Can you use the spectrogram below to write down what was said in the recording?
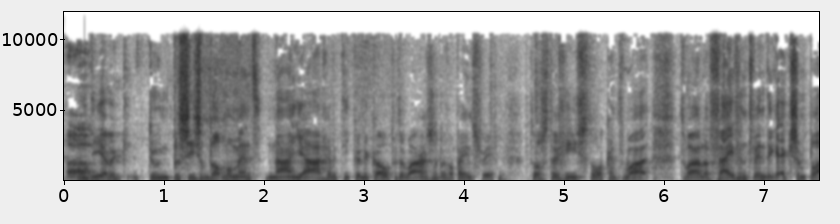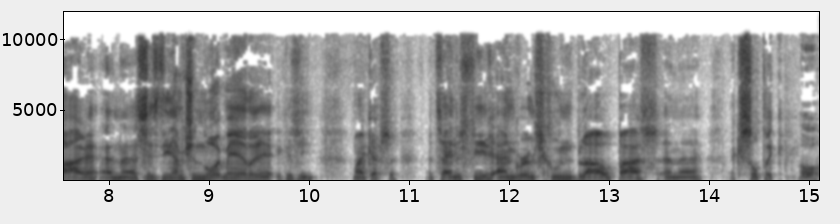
Oh. En die heb ik toen, precies op dat moment, na een jaar, heb ik die kunnen kopen. Toen waren ze er opeens weer. Het was de restock. En toen, wa- toen waren er 25 exemplaren. En eh, sindsdien heb ik ze nooit meer erin gezien. Maar ik heb ze. Het zijn dus vier engrams. Groen, blauw, paars en eh, exotic. Oh.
